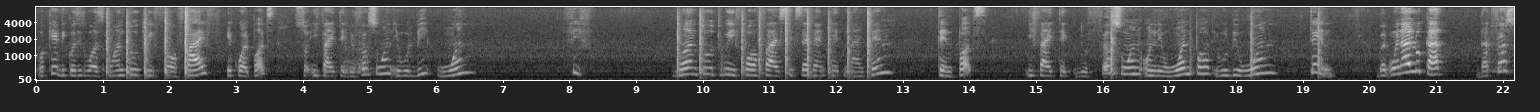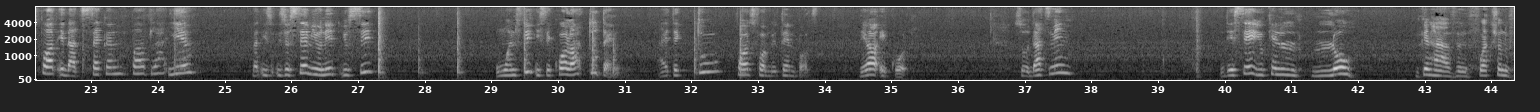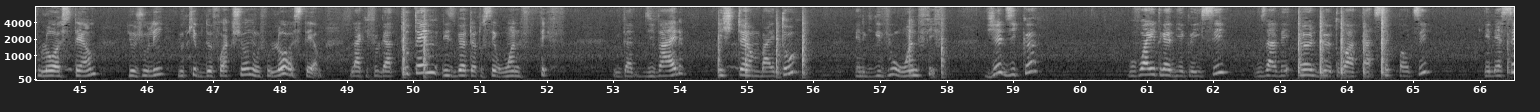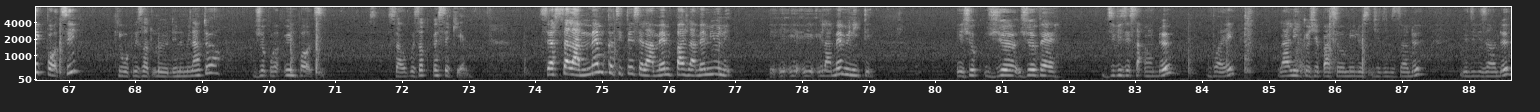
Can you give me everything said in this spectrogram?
Okay, because it was 1, 2, 3, 4, 5 equal parts. So if I take the first one, it will be 1 fifth. 1, 2, 3, 4, 5, 6, 7, 8, 9, 10. 10 parts. If I take the first one, only one part, it will be 1 10. But when I look at that first part and that second part here, that is, is the same unit, you see, 1 fifth is equal to 10. I take two parts from the 10 parts. They are equal. So that means they say you can low you can have a fraction with lowest term usually you keep the fraction with lowest term like if you got 210 it's better to say one fifth. you got divide each term by 2 and give you 1 fifth j'ai dit que vous voyez très bien que ici vous avez 1, 2, 3, 4, 5 parties et des 5 parties qui représentent le dénominateur je prends une partie. Ça représente un cinquième. C'est la même quantité, c'est la même page, la même unité. Et, la même unité. Et je, je, vais diviser ça en deux. Vous voyez? La ligne que j'ai passée au milieu, j'ai divisé en deux. Je divise en deux.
